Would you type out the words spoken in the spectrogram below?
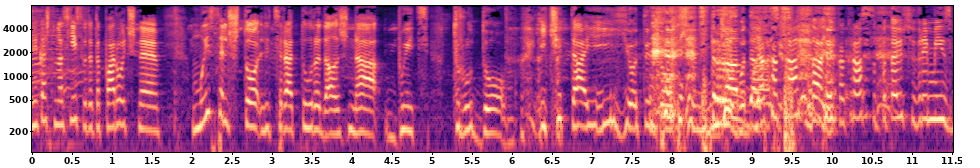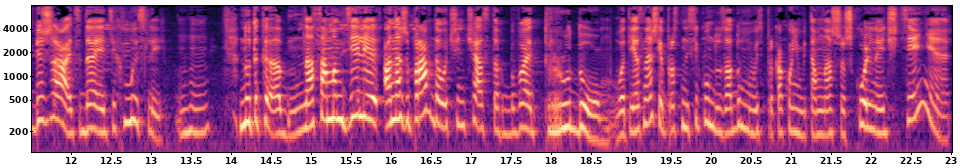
мне кажется, у нас есть вот эта порочная мысль, что литература должна быть трудом, и читая ее, ты должен... Страдать. Вот я как раз, да, я как раз пытаюсь все время избежать, да, этих мыслей. Мгм. Ну так э, на самом деле она же правда очень часто бывает трудом. Вот я, знаешь, я просто на секунду задумываюсь про какое-нибудь там наше школьное чтение,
